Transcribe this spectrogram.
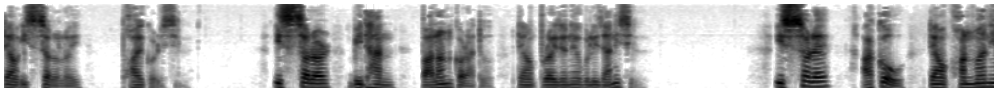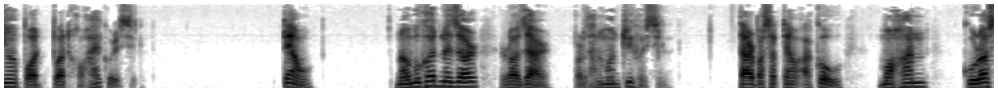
তেওঁ ঈশ্বৰলৈ ভয় কৰিছিল। ঈশ্বৰৰ বিধান পালন কৰাটো তেওঁ প্ৰয়োজনীয় বুলি জানিছিল। ঈশ্বৰে আকৌ তেওঁক সন্মানীয় পদ পোৱাত সহায় কৰিছিল। তেওঁ নবুখত নেজৰ ৰজাৰ প্ৰধানমন্ত্ৰী হৈছিল। তাৰ পাছত তেওঁ আকৌ মহান কোৰছ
